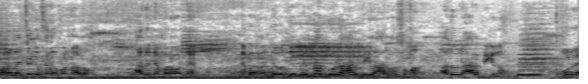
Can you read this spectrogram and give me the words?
பல லட்சங்கள் செலவு பண்ணாலும் அது நம்பர் ஒன்று நம்பர் ரெண்டு வந்து வெல்ஃபேர் போர்டு ஆரம்பிக்கலாம் ஆறு வருஷமாக அது ஒன்று ஆரம்பிக்கணும். மூணு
